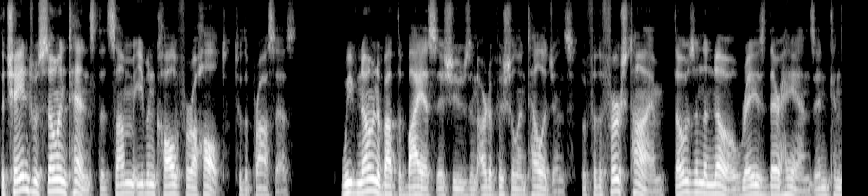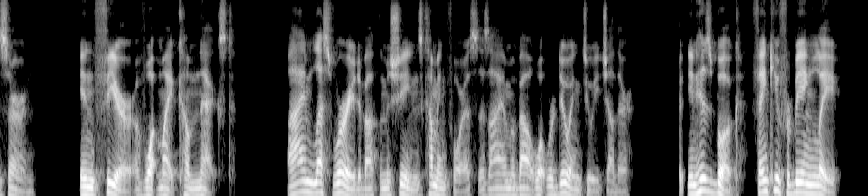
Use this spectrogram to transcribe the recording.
The change was so intense that some even called for a halt to the process. We've known about the bias issues in artificial intelligence, but for the first time, those in the know raised their hands in concern in fear of what might come next. I'm less worried about the machines coming for us as I am about what we're doing to each other. In his book, Thank You for Being Late,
